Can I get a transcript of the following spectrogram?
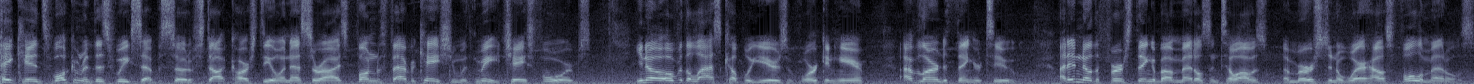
Hey kids, welcome to this week's episode of Stock Car Steel and SRI's Fun with Fabrication with me, Chase Forbes. You know, over the last couple years of working here, I've learned a thing or two. I didn't know the first thing about metals until I was immersed in a warehouse full of metals.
